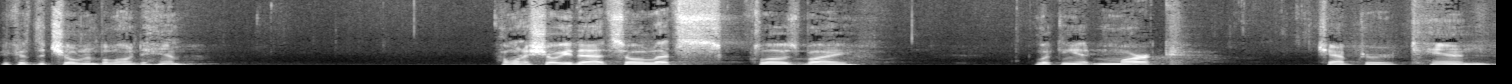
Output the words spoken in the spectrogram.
because the children belong to him. I want to show you that, so let's close by looking at Mark chapter 10.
